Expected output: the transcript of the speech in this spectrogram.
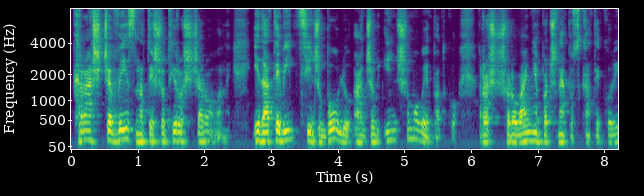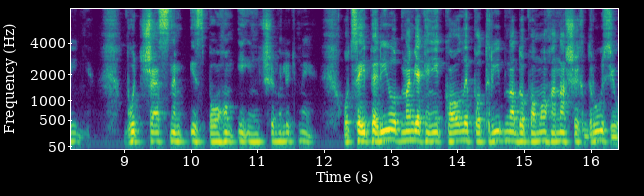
Краще визнати, що ти розчарований, і дати відсіч болю, адже в іншому випадку розчарування почне пускати коріння. Будь чесним із Богом і іншими людьми. У цей період нам, як ніколи, потрібна допомога наших друзів,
